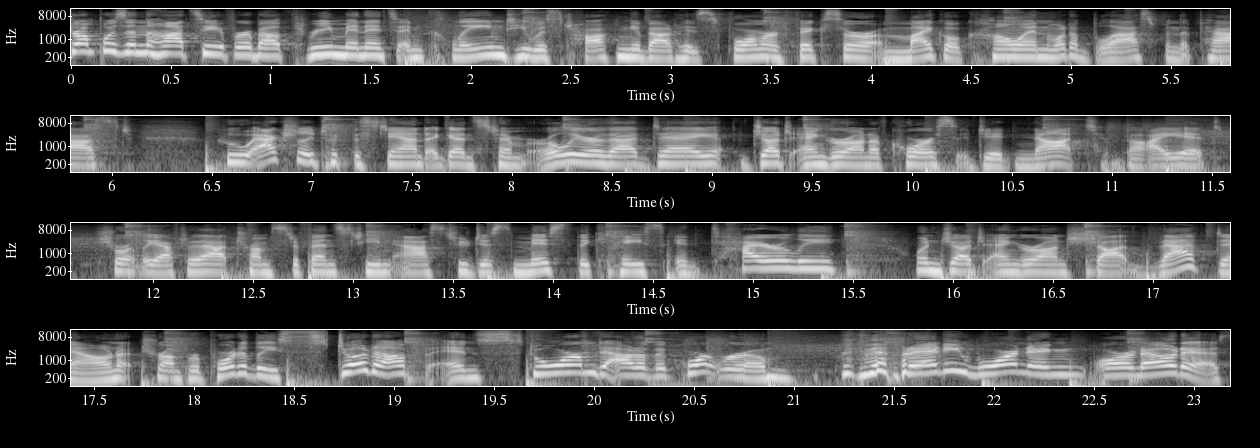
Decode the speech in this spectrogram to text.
Trump was in the hot seat for about three minutes and claimed he was talking about his former fixer, Michael Cohen. What a blast from the past. Who actually took the stand against him earlier that day. Judge Engoron, of course, did not buy it. Shortly after that, Trump's defense team asked to dismiss the case entirely. When Judge Engoron shot that down, Trump reportedly stood up and stormed out of the courtroom without any warning or notice.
